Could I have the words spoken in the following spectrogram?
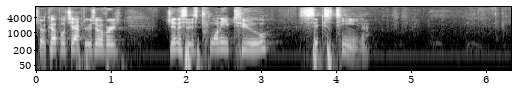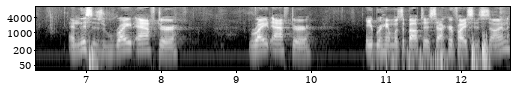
So a couple chapters over, Genesis 22 16. And this is right after, right after Abraham was about to sacrifice his son,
